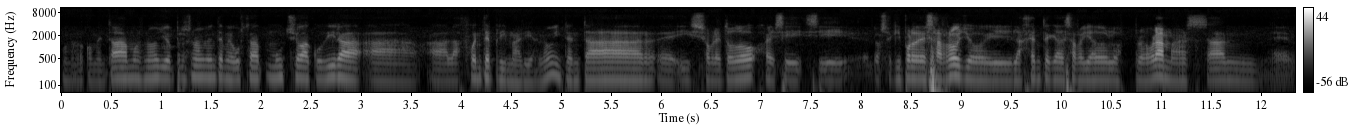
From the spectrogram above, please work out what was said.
bueno, lo comentábamos, ¿no? Yo personalmente me gusta mucho acudir a, la fuente primaria, ¿no? Intentar, eh, y sobre todo, si, si, los equipos de desarrollo y la gente que ha desarrollado los programas han eh,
